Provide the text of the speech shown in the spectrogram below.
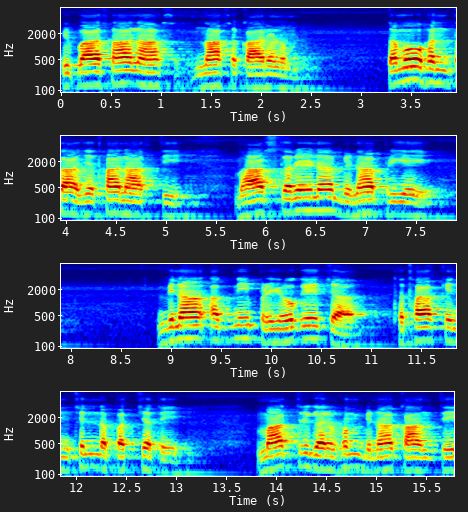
पिपाशानाश कारण तमोहंता यथा नास्ति भास्करेण बिना प्रिय। बिना अग्नि प्रयोगे च तथा किंचिन्न पच्यते। मातृगर्भम बिना कांते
